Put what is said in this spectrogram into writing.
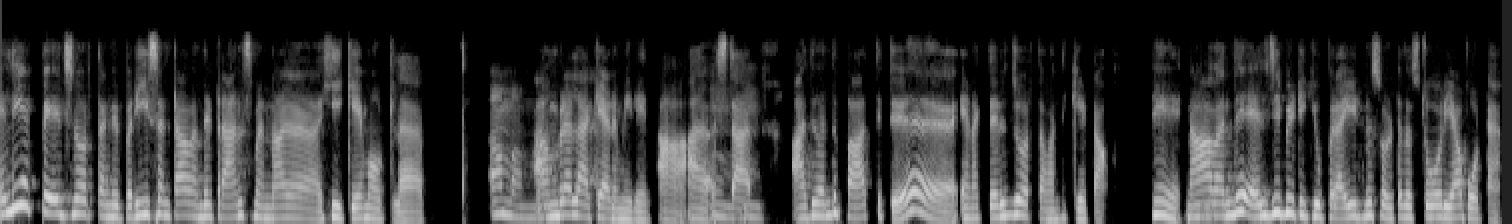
எலியட் பேஜ்னு ஒருத்தங்க இப்ப ரீசெண்டா வந்து டிரான்ஸ்மென்னா ஹி கேம் அவுட்ல. ஆமா ஆமா அம்ப்ரலா அகாடமிலே ம், ஸ்டார் அது வந்து பார்த்துட்டு எனக்கு தெரிஞ்ச ஒருத்தன் வந்து கேட்டான். நான் வந்து எல்ஜிபிடி கியூ ப்ரைட்னு சொல்லிட்டு அந்த ஸ்டோரியா போட்டேன்.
